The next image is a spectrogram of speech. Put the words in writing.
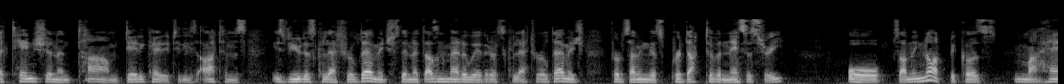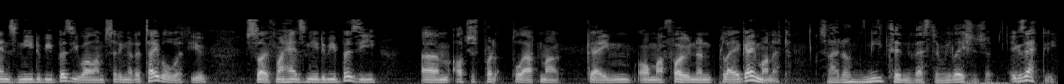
attention and time dedicated to these items is viewed as collateral damage, then it doesn't matter whether it's collateral damage from something that's productive and necessary or something not because my hands need to be busy while I'm sitting at a table with you. So if my hands need to be busy, um, I'll just put, pull out my game on my phone and play a game on it. So I don't need to invest in relationships. Exactly.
